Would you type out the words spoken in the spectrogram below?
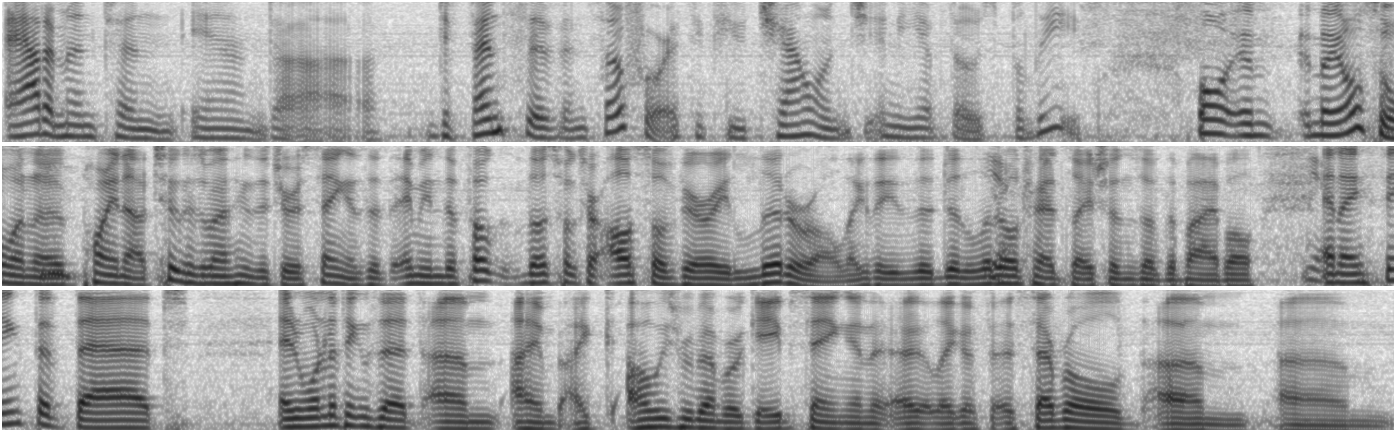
adamant and, and uh, defensive and so forth if you challenge any of those beliefs. Well, and, and I also want Mm. to point out too, because one of the things that you were saying is that I mean, the folk, those folks are also very literal, like they, they do the literal Yes. translations of the Bible, and I think that that. And one of the things that um, I, I always remember Gabe saying in uh, like a, a several um, um,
